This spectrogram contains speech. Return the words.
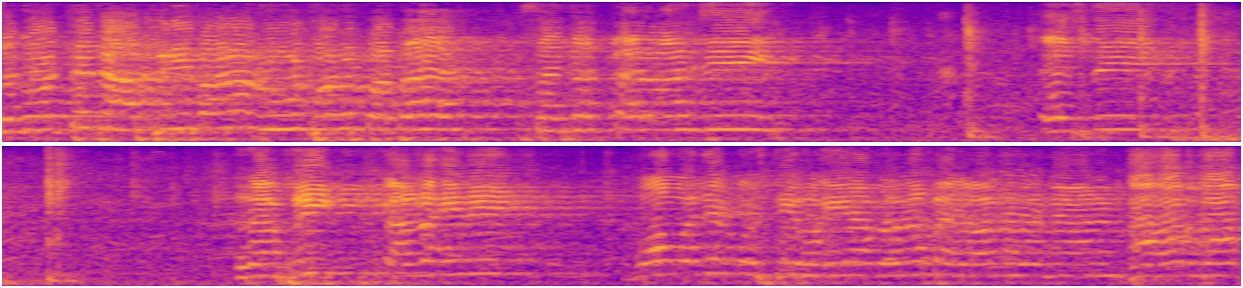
ਲਗੋਟੇ ਦਾ ਆਖਰੀ ਵਾਲਾ ਰੂਟ ਤੁਹਾਨੂੰ ਪਤਾ ਹੈ, ਸੰਗਤ ਪਹਿਲਵਾਨ ਜੀ। ਇਸ ਦੀ ਰੈਫਰੀ ਕਰ ਰਹੇ ਨੇ। ਬਹੁਤ ਵਧੀਆ ਕੁਸ਼ਤੀ ਹੋਈ ਆ ਦੋਨਾਂ ਪਹਿਲਵਾਨਾਂ ਦਰਮਿਆਨ ਬਹੁਤ ਬਹੁਤ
